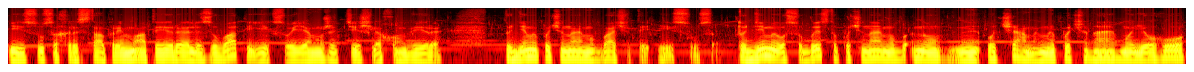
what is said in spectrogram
Ісуса Христа приймати і реалізувати їх в своєму житті шляхом віри. Тоді ми починаємо бачити Ісуса. Тоді ми особисто починаємо ну, не очами, ми починаємо Його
